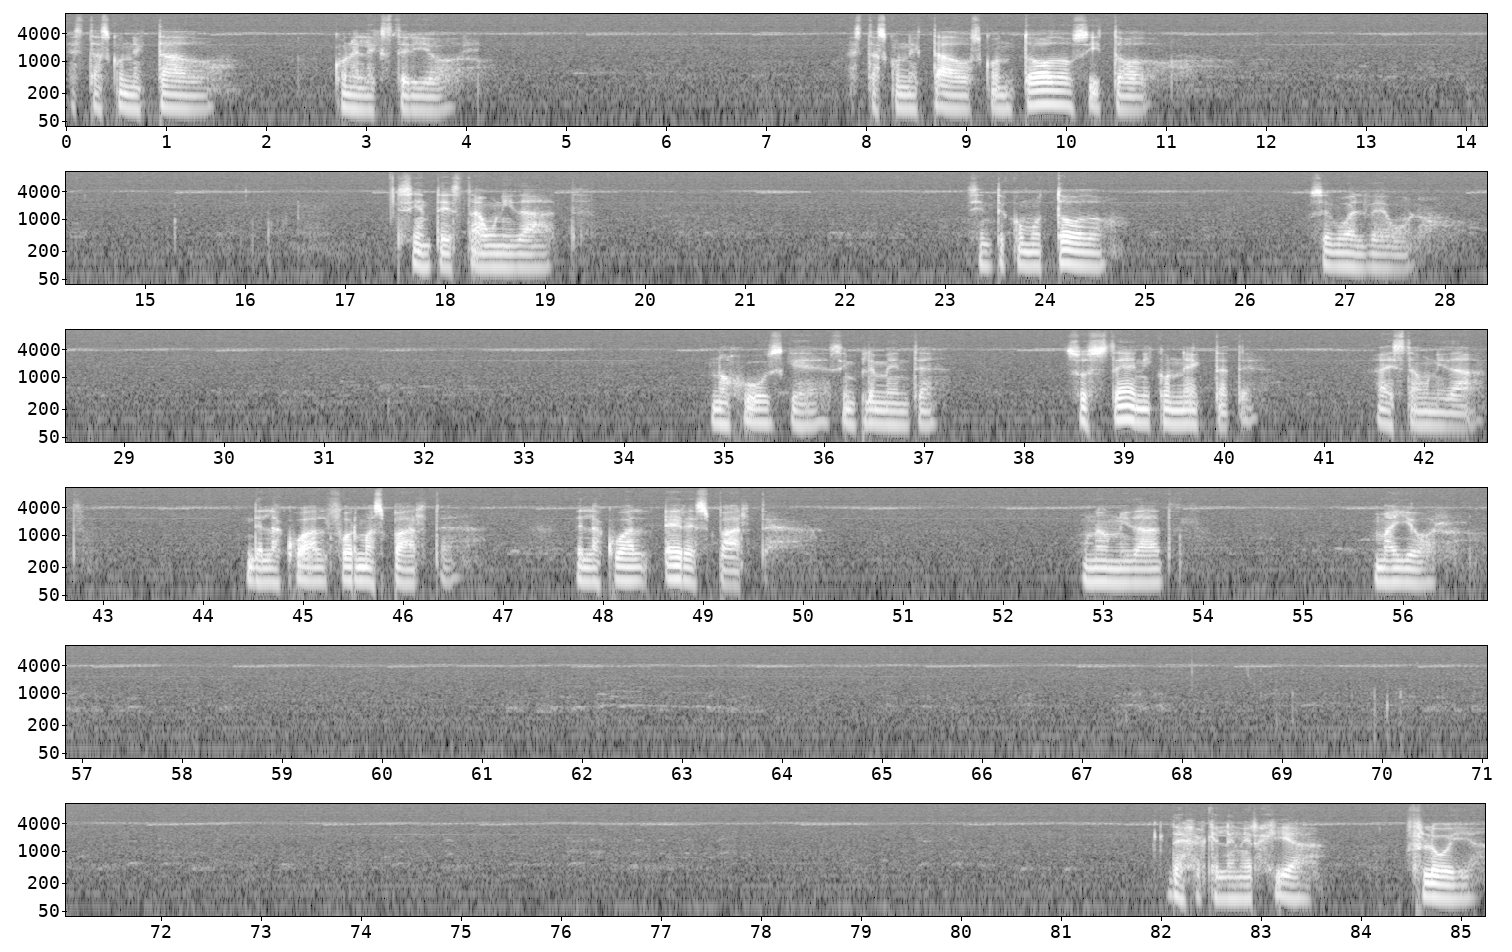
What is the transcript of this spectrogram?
Estás conectado con el exterior. Estás conectados con todos y todo. Siente esta unidad. Siente como todo se vuelve uno. No juzgue, simplemente sostén y conéctate a esta unidad de la cual formas parte, de la cual eres parte. Una unidad mayor. Deja que la energía fluya.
